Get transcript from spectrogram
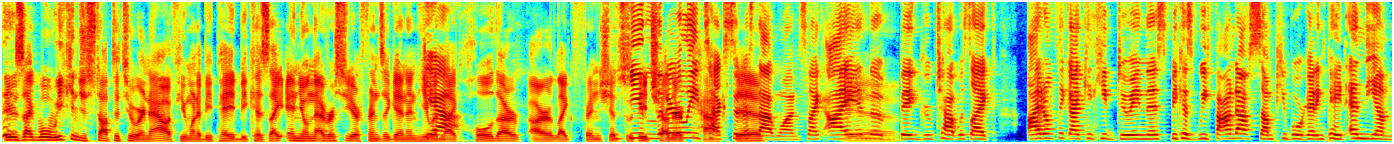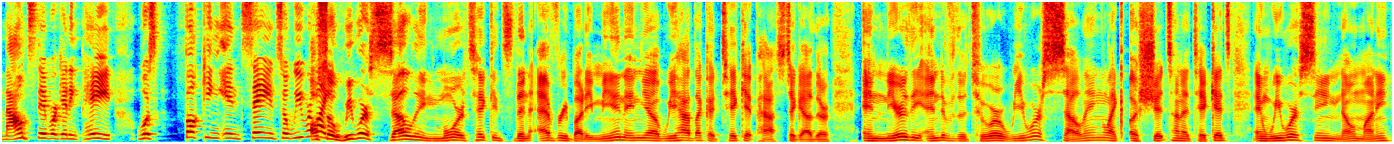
he was like, "Well, we can just stop the tour now if you want to be paid because like, and you'll never see your friends again." And he Yeah. would like hold our our like friendships with he each other. He literally texted us that once. Like I in the big group chat was like. I don't think I can keep doing this because we found out some people were getting paid and the amounts they were getting paid was fucking insane. So we were Also, like, we were selling more tickets than everybody. Me and Enya, we had like a ticket pass together. And near the end of the tour, we were selling like a shit ton of tickets and we were seeing no money.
